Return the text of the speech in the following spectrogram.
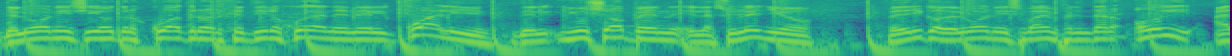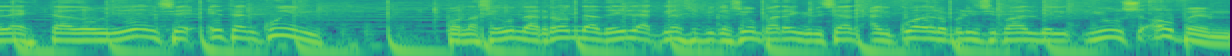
Del Bonis y otros cuatro argentinos juegan en el quali del US Open. El azuleño Federico Del Bonis va a enfrentar hoy a la estadounidense Ethan Quinn por la segunda ronda de la clasificación para ingresar al cuadro principal del US Open,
